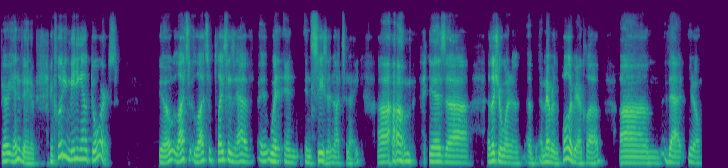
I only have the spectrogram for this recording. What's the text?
very innovative, including meeting outdoors. You know, lots lots of places have eh, when in in season, not tonight, um, is uh, unless you're one of, a, a member of the Polar Bear Club um, that you know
